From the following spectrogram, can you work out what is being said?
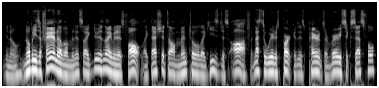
you know, nobody's a fan of him. And it's like, dude, it's not even his fault. Like that shit's all mental. Like he's just off, and that's the weirdest part because his parents are very successful.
